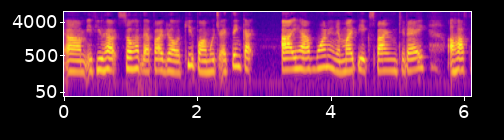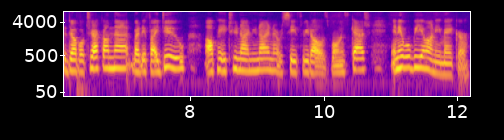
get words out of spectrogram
um, if you have still have that $5 coupon, which I think I, I have one and it might be expiring today. I'll have to double check on that, but if I do, I'll pay $2.99. I receive $3 bonus cash, and it will be a moneymaker.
